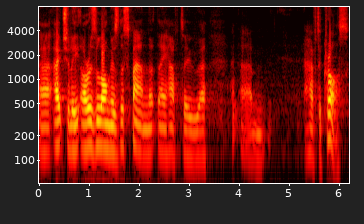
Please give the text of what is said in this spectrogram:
uh, actually are as long as the span that they have to, uh, um, have to cross.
